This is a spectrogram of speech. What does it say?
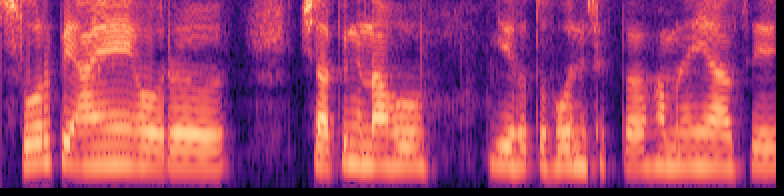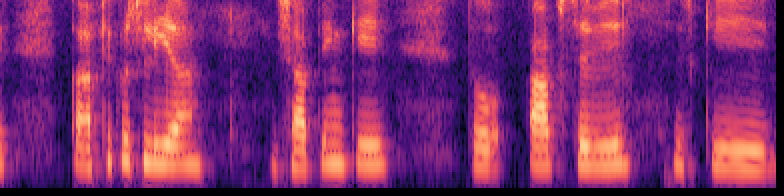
स्टोर पे आएँ और शॉपिंग ना हो, ये हो तो हो नहीं सकता। हमने यहाँ से काफ़ी कुछ लिया शॉपिंग की। तो आपसे भी इसकी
